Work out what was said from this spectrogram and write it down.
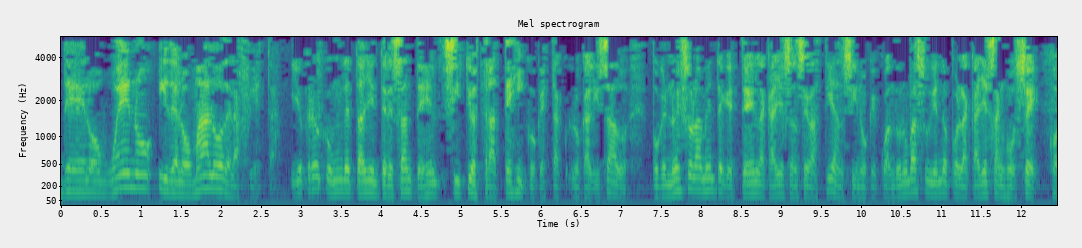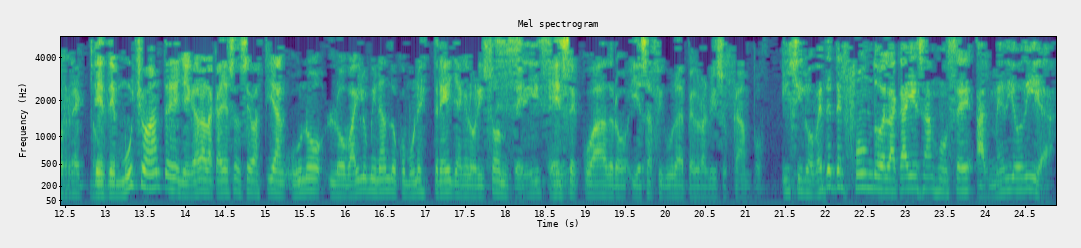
de lo bueno y de lo malo de la fiesta. Y yo creo que un detalle interesante es el sitio estratégico que está localizado, porque no es solamente que esté en la calle San Sebastián, sino que cuando uno va subiendo por la calle San José, correcto. Desde mucho antes de llegar a la calle San Sebastián, uno lo va iluminando como una estrella en el horizonte, ese cuadro y esa figura de Pedro Albizu Campo. Y si lo ves desde el fondo de la calle San José al mediodía,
